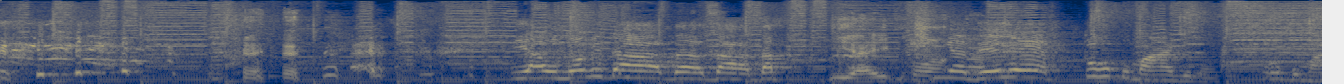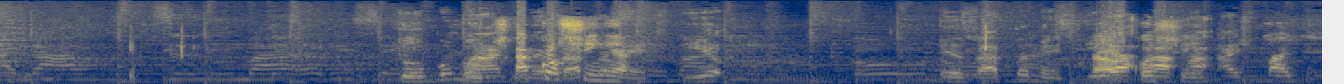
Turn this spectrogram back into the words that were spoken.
E aí, o nome da, da, da, da E aí com tinha dele é Turbo Magnum. Turbo Magnum. a Turbo Magnum. A coxinha. Exatamente. E eu- Exatamente. A a, coxinha. a, a, Spide,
